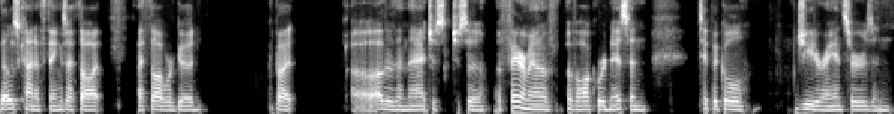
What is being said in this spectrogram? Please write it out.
those kind of things I thought I thought were good, but uh, other than that, just just a, a fair amount of of awkwardness and typical Jeter answers and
